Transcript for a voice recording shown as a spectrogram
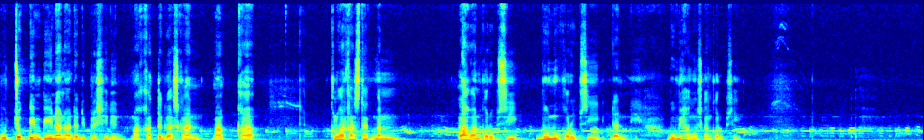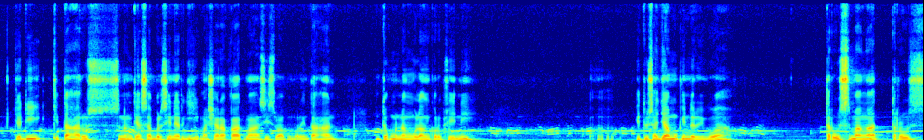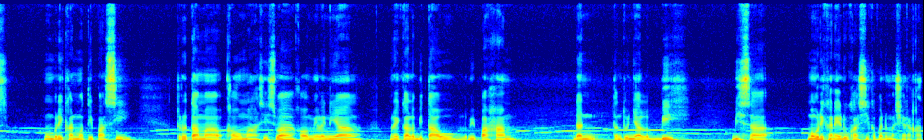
Pucuk pimpinan ada di presiden, maka tegaskan, maka keluarkan statement lawan korupsi bunuh korupsi dan bumi hanguskan korupsi. Jadi kita harus senantiasa bersinergi masyarakat, mahasiswa, pemerintahan untuk menanggulangi korupsi ini. Eh, itu saja mungkin dari gua. Terus semangat, terus memberikan motivasi terutama kaum mahasiswa, kaum milenial, mereka lebih tahu, lebih paham dan tentunya lebih bisa memberikan edukasi kepada masyarakat.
